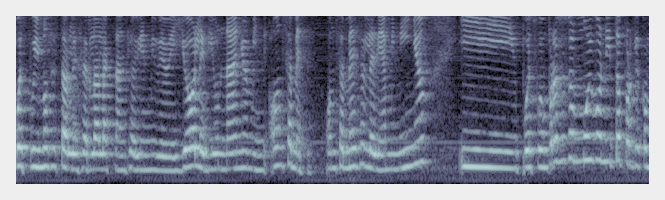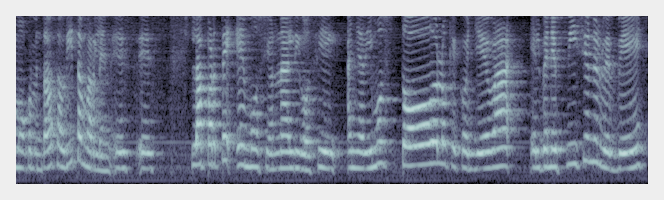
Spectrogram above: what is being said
pues pudimos establecer la lactancia bien mi bebé y yo, le di un año a mi... 11 meses, 11 meses le di a mi niño y pues fue un proceso muy bonito porque como comentabas ahorita, Marlene, es... es la parte emocional, digo, si añadimos todo lo que conlleva el beneficio en el bebé,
